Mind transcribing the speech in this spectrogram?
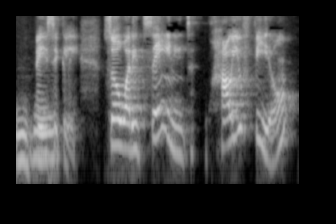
mm-hmm. basically. So, what it's saying is how you feel,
